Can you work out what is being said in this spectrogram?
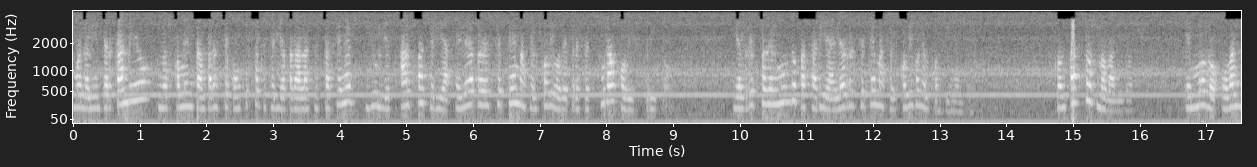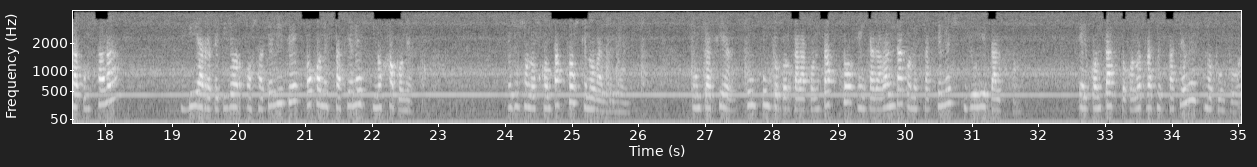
Bueno, el intercambio nos comentan para este concurso que sería para las estaciones Juliet Alpha sería el RST más el código de prefectura o distrito. Y el resto del mundo pasaría el RST más el código del continente. Contactos no válidos. En modo o banda cruzada, vía repetidor o satélite o con estaciones no japonesas. Esos son los contactos que no valdrían. Puntuación, un punto por cada contacto en cada banda con estaciones Juliet Alpha. El contacto con otras estaciones no puntúa.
